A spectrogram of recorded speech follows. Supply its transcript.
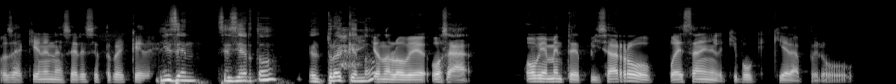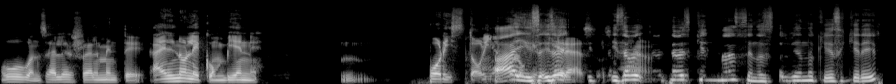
O sea, quieren hacer ese trueque de... Dicen, ¿sí es cierto? El trueque, ¿no? Yo no lo veo. O sea, obviamente Pizarro puede estar en el equipo que quiera, pero Hugo González realmente... A él no le conviene. Por historia. por lo y, que y sa- quieras, y- o y sabes, ¿sabes quién más se nos está olvidando que ya se quiere ir?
